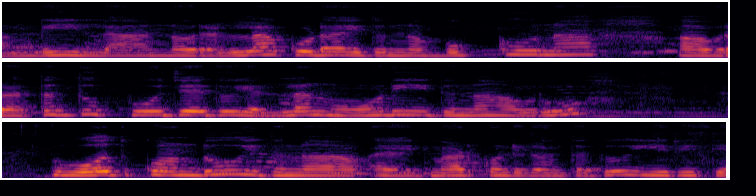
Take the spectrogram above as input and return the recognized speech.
ಅಂಗಡಿ ಇಲ್ಲ ಅನ್ನೋರೆಲ್ಲ ಕೂಡ ಇದನ್ನು ಬುಕ್ಕುನ ವ್ರತದ್ದು, ಪೂಜೆದು ಎಲ್ಲ ನೋಡಿ ಇದನ್ನು ಅವರು ಓದ್ಕೊಂಡು ಇದನ್ನ ಇದು ಮಾಡ್ಕೊಂಡಿರೋವಂಥದ್ದು ಈ ರೀತಿ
